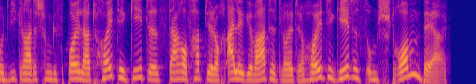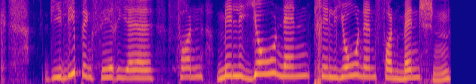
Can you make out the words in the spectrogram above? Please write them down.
Und wie gerade schon gespoilert, heute geht es, darauf habt ihr doch alle gewartet, Leute, heute geht es um Stromberg. Die Lieblingsserie von Millionen, Trillionen von Menschen,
